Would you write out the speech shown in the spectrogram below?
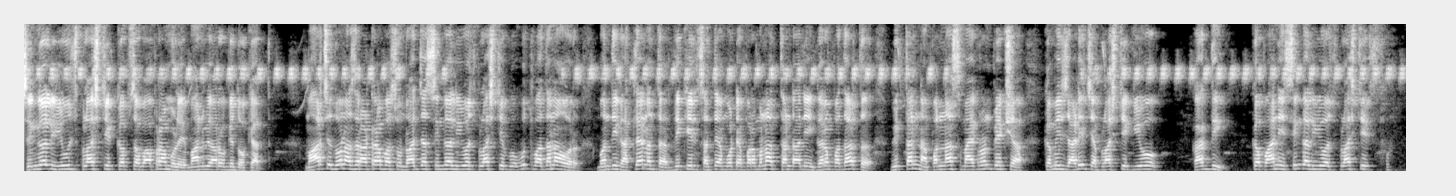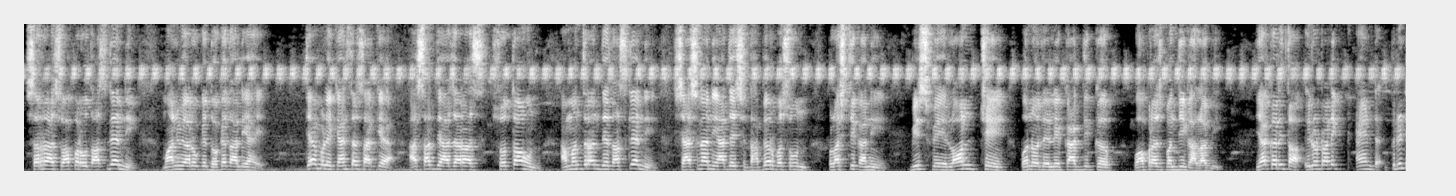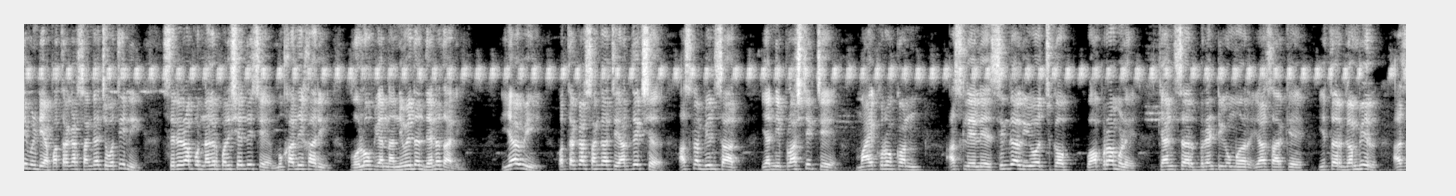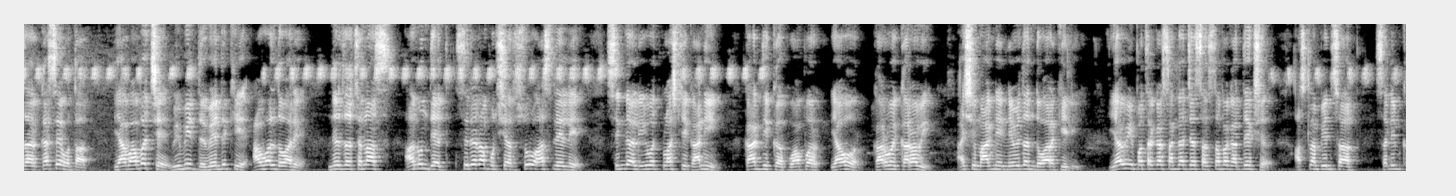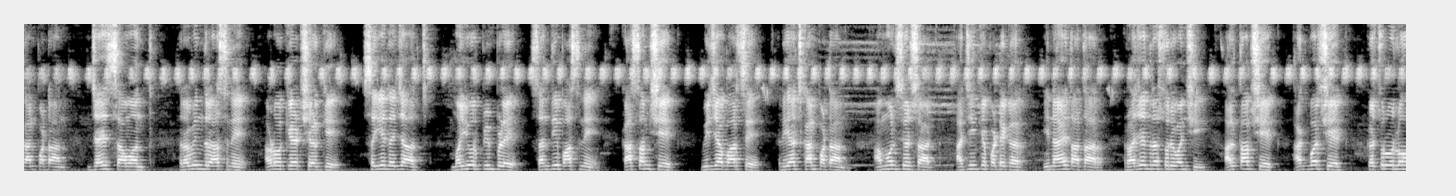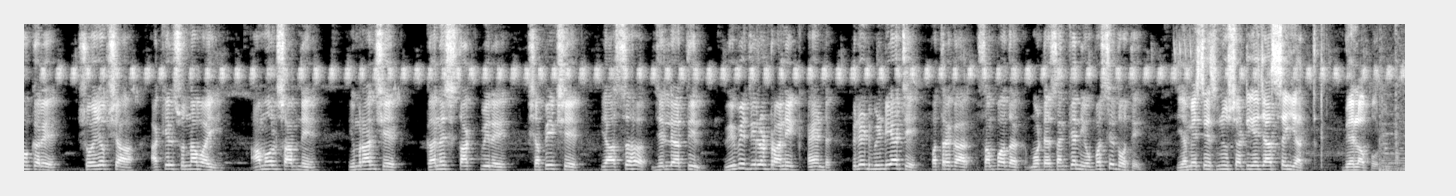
Single use plastic कपचा वापरामुळे मानवी आरोग्य धोक्यात. मार्च दोन हजार अठरापासून राज्यात सिंगल यूज प्लास्टिक उत्पादनावर बंदी घातल्यानंतर देखील सध्या मोठ्या प्रमाणात थंड आणि गरम पदार्थ विकताना पन्नास मायक्रॉनपेक्षा कमी जाडीच्या प्लास्टिक यु कागदी कप आणि सिंगल यूज प्लास्टिक सर्रास वापर होत असल्याने मानवी आरोग्य धोक्यात आले आहे. त्यामुळे कॅन्सरसारख्या असाध्य आजारास स्वतःहून आमंत्रण देत असल्याने शासनाने आदेश धाब्यावर बसवून प्लास्टिक आणि बिस्फे लॉनचे बनवलेले कागदी कप वापरास बंदी घालावी. याकरिता इलेक्ट्रॉनिक अँड प्रिंट मीडिया पत्रकार संघाच्या वतीने श्रीरामपूर नगर परिषदेचे मुखाधिकारी घोलोप यांना निवेदन देण्यात आले. यावेळी पत्रकार संघाचे अध्यक्ष असलम बिन साद यांनी प्लास्टिकचे मायक्रोकॉन असलेले सिंगल यूज कप वापरामुळे कॅन्सर ब्रेन ट्युमर यासारखे इतर गंभीर आजार कसे होतात? याबाबतचे विविध वैद्यकीय अहवालद्वारे निदर्शनास आणून देत श्रीरामपूर शहर सुरू असलेले सिंगल युवत प्लास्टिक आणि कागदी कप वापर यावर कारवाई करावी अशी मागणी निवेदनद्वारा केली. यावेळी पत्रकार संघाचे संस्थापक अध्यक्ष असलम बिन साद सलीम खान पठाण जयेश सावंत रवींद्र आसने ॲडव्होकेट शेळके सय्यद एजाज मयूर पिंपळे संदीप आसने कासम शेख विजय बारसे रियाज खान पठाण अमोल शिरसाट अजिंक्य पटेकर इनायत आतार राजेंद्र सूर्यवंशी अल्ताफ शेख अकबर शेख कचरू लोहकरे शोएब शाह अखिल सुन्नाबाई अमोल साबणे इम्रान शेख गणेश ताकविरे शफीक शेख यासह जिल्ह्यातील विविध इलेक्ट्रॉनिक अँड प्रिंट मीडियाचे पत्रकार संपादक मोठ्या संख्येने उपस्थित होते. एम एस एस न्यूजसाठी एजाज सय्यद बेलापूर.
